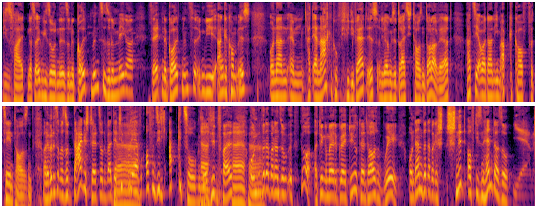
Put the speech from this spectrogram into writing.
dieses Verhalten, dass er irgendwie so eine so eine Goldmünze, so eine mega seltene Goldmünze irgendwie angekommen ist, und dann ähm, hat er nachgeguckt, wie viel die wert ist, und die war irgendwie so 30.000 Dollar wert, hat sie aber dann ihm abgekauft für 10.000. Und dann wird es aber so dargestellt, so, weil der Typ wurde ja offensientlich abgezogen, so in dem Fall, Ja, ja. und wird aber dann so, ja, I think I made a great deal, 10.000, way. Und dann wird aber Schnitt auf diesen Händler so, yeah, man,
